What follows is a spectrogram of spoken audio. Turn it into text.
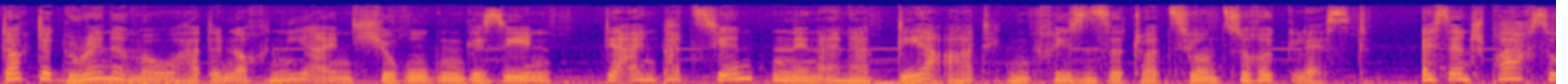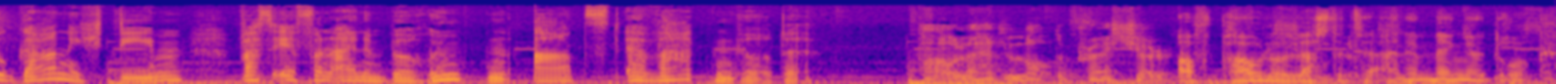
Dr. Grinamo hatte noch nie einen Chirurgen gesehen, der einen Patienten in einer derartigen Krisensituation zurücklässt. Es entsprach so gar nicht dem, was er von einem berühmten Arzt erwarten würde. Auf Paulo lastete eine Menge Druck.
